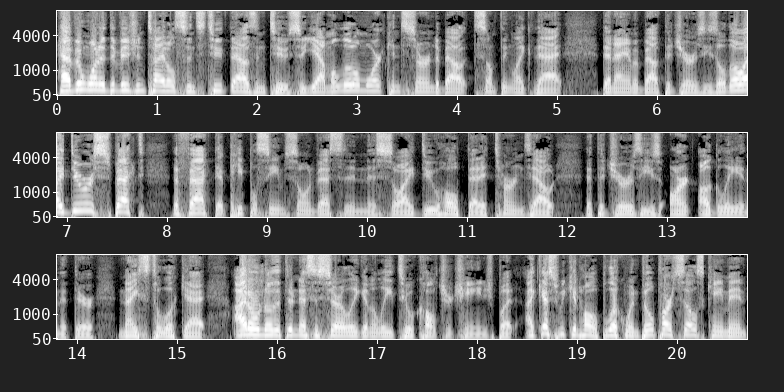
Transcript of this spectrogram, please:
Haven't won a division title since 2002. So, yeah, I'm a little more concerned about something like that than I am about the jerseys. Although I do respect the fact that people seem so invested in this, so I do hope that it turns out that the jerseys aren't ugly and that they're nice to look at. I don't know that they're necessarily going to lead to a culture change, but I guess we can hope. Look, when Bill Parcells came in,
